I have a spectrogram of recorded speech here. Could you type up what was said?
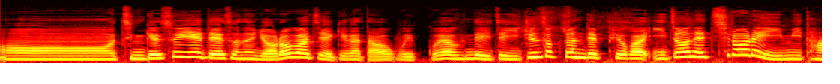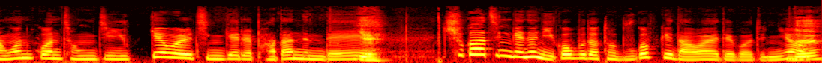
어 징계 수위에 대해서는 여러 가지 얘기가 나오고 있고요. 근데 이제 이준석 전 대표가 이전에 7월에 이미 당원권 정지 6개월 징계를 받았는데 예. 추가 징계는 이거보다 더 무겁게 나와야 되거든요. 네.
